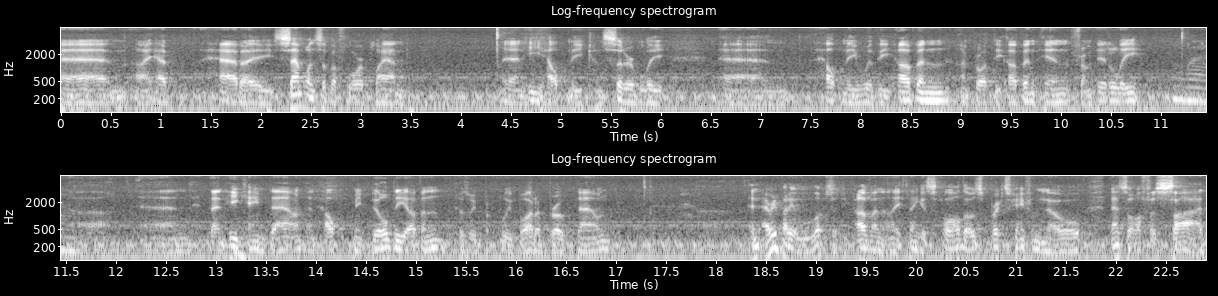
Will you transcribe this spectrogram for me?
And I had had a semblance of a floor plan and he helped me considerably and helped me with the oven. I brought the oven in from Italy. Wow. Uh, And then he came down and helped me build the oven because we, we bought it broke down. Uh, And everybody looks at the oven and they think it's all those bricks came from, no, that's all facade.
